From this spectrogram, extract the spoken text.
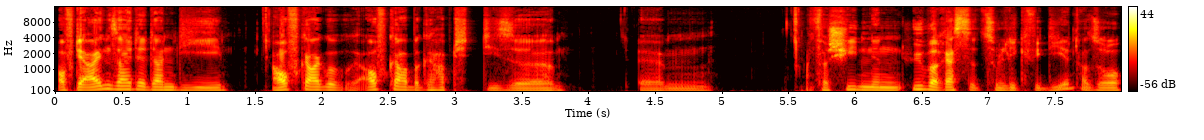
auf der einen Seite dann die Aufgabe, Aufgabe gehabt, diese ähm, verschiedenen Überreste zu liquidieren, also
